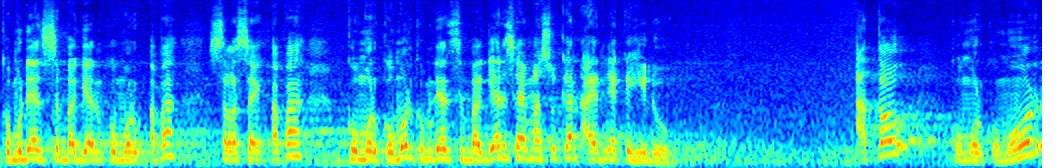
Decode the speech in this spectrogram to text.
kemudian sebagian kumur apa selesai apa kumur-kumur, kemudian sebagian saya masukkan airnya ke hidung. Atau kumur-kumur,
